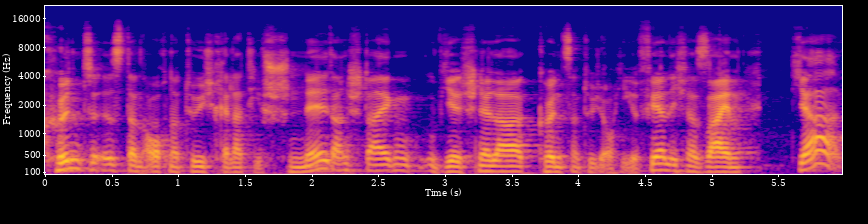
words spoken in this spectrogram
könnte es dann auch natürlich relativ schnell dann steigen. Je schneller könnte es natürlich auch je gefährlicher sein. Ja,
